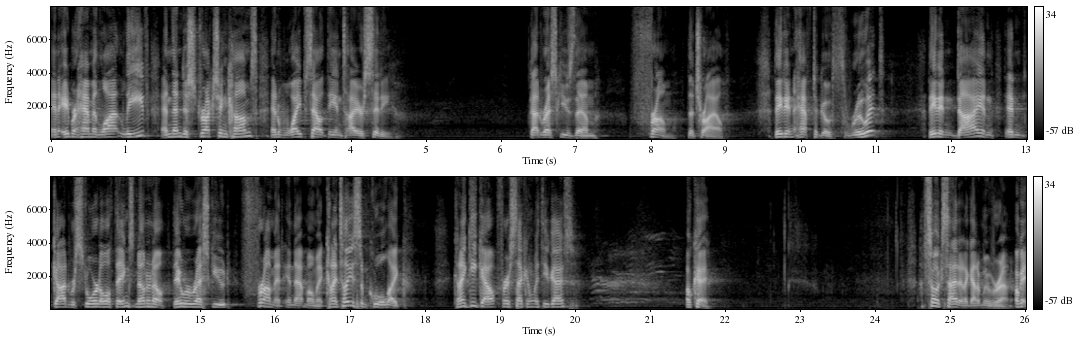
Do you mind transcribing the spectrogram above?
and Abraham and Lot leave, and then destruction comes and wipes out the entire city. God rescues them from the trial. They didn't have to go through it, they didn't die and, and God restored all things. No, no, no. They were rescued from it in that moment. Can I tell you some cool, like, can I geek out for a second with you guys? Okay. I'm so excited, I got to move around. Okay,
